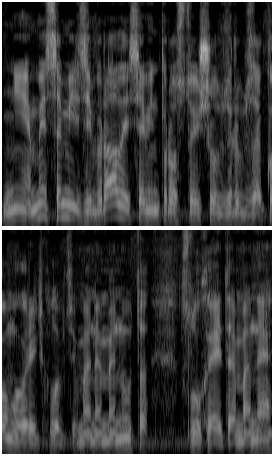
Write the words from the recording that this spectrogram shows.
Ні, ми самі зібралися, він просто йшов з рюкзаком, говорить, хлопці, в мене минута, слухайте мене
